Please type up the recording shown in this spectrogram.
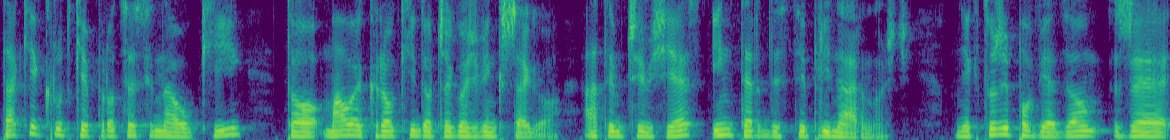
Takie krótkie procesy nauki to małe kroki do czegoś większego, a tym czymś jest interdyscyplinarność. Niektórzy powiedzą, że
